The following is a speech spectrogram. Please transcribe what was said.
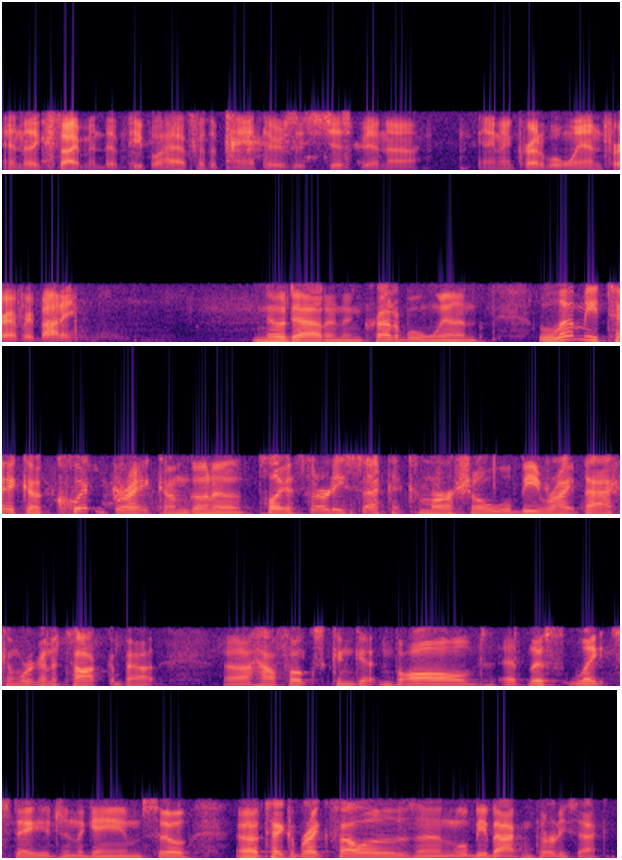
and the excitement that people have for the Panthers. It's just been a an incredible win for everybody. No doubt, an incredible win. Let me take a quick break. I'm going to play a 30 second commercial. We'll be right back, and we're going to talk about uh, how folks can get involved at this late stage in the game. So uh, take a break, fellows, and we'll be back in 30 seconds.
